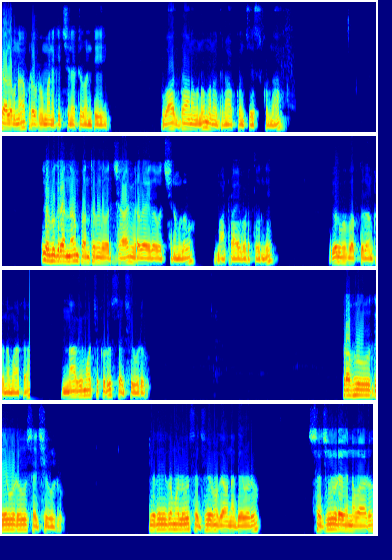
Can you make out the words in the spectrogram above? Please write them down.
కాలమున ప్రభు మనకిచ్చినటువంటి వాగ్దానమును మనం జ్ఞాపకం చేసుకుందాం. యోగు గ్రంథం పంతొమ్మిదవ అధ్యాయం ఇరవై ఐదవ వచ్చినంలో మాట రాయబడుతుంది. యోగు భక్తుడు అంటున్న మాట నా విమోచకుడు సజీవుడు. ప్రభు దేవుడు సజీవుడు. యుగ యుగములు సజీవముగా ఉన్న దేవుడు సజీవుడై ఉన్నవాడు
